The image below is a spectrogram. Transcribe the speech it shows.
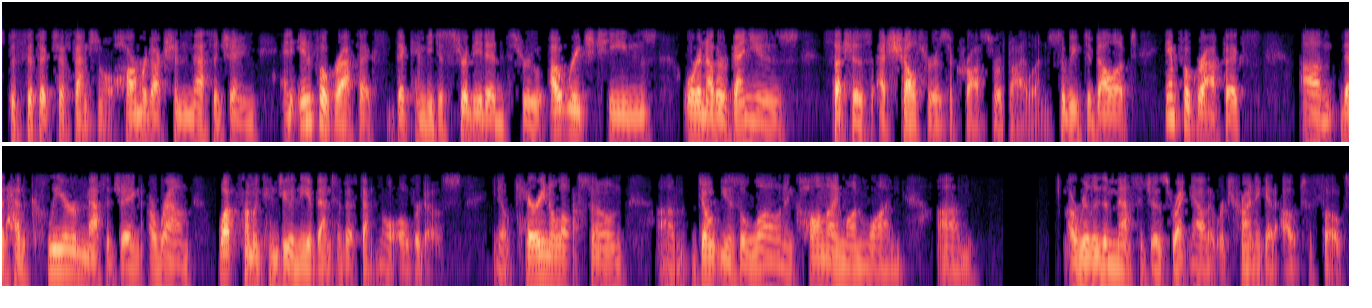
specific to fentanyl, harm reduction messaging, and infographics that can be distributed through outreach teams or in other venues such as at shelters across Rhode Island. So we've developed infographics um, that have clear messaging around what someone can do in the event of a fentanyl overdose. You know, carry naloxone, um, don't use alone, and call 911 um, are really the messages right now that we're trying to get out to folks,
